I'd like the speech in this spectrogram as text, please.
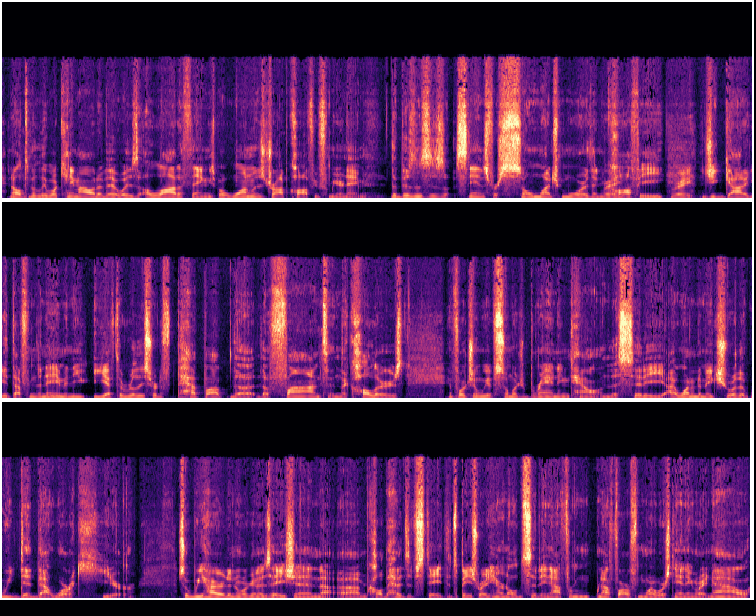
And ultimately, what came out of it was a lot of things, but one was drop coffee from your name. The business is, stands for so much more than right. coffee. Right. That you got to get that from the name. And you, you have to really sort of pep up the, the font and the colors. Unfortunately, we have so much branding talent in the city. I wanted to make sure that we did that work here. So we hired an organization um, called Heads of State that's based right here in Old City, not from not far from where we're standing right now.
